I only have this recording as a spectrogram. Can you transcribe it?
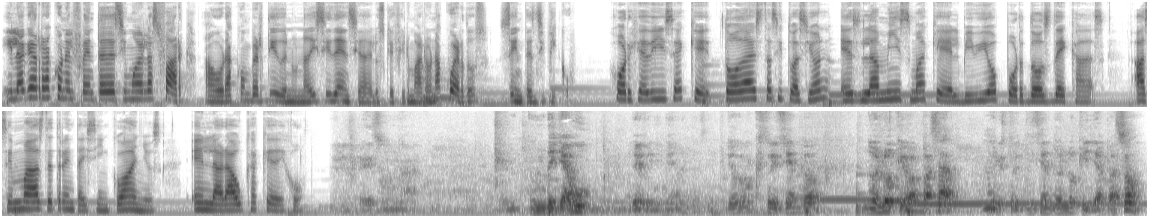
Y la guerra con el Frente Décimo de las FARC, ahora convertido en una disidencia de los que firmaron acuerdos, se intensificó. Jorge dice que toda esta situación es la misma que él vivió por dos décadas, hace más de 35 años, en la Arauca que dejó. Es un déjà vu, definitivamente. Yo lo que estoy diciendo no es lo que va a pasar, lo que estoy diciendo es lo que ya pasó.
